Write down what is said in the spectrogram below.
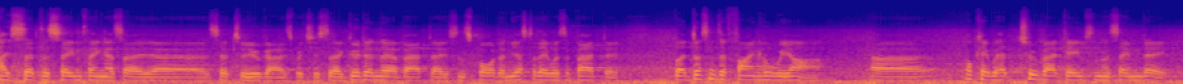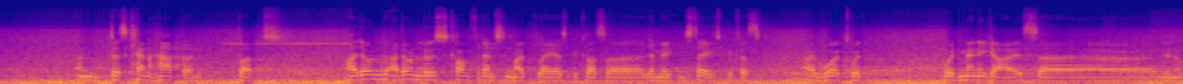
I said the same thing as I uh, said to you guys, which is uh, good and there are bad days in sport, and yesterday was a bad day, but it doesn't define who we are. Uh, okay, we had two bad games in the same day, and this can happen, but I don't I don't lose confidence in my players because uh, they make mistakes because I've worked with with many guys, uh, you know,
